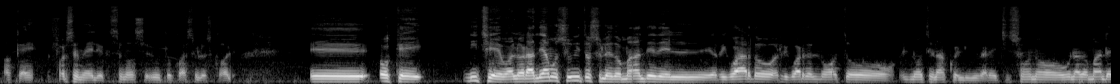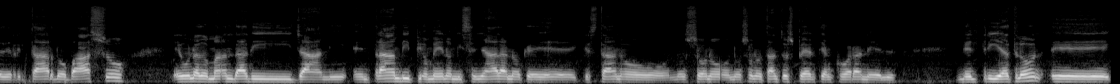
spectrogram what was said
Ok, forse è meglio che sono seduto qua sullo scoglio. E, ok, dicevo, allora andiamo subito sulle domande del, riguardo, riguardo il, nuoto, il nuoto in acque libere. Ci sono una domanda di Riccardo Basso e una domanda di Gianni. Entrambi più o meno mi segnalano che, che stanno, non, sono, non sono tanto esperti ancora nel, nel triathlon e,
